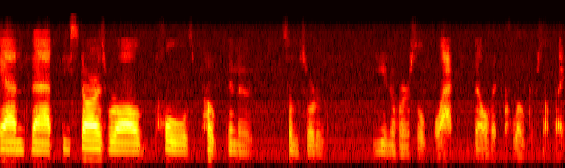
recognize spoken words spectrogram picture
And that the stars were all holes poked into some sort of universal black velvet cloak or something.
